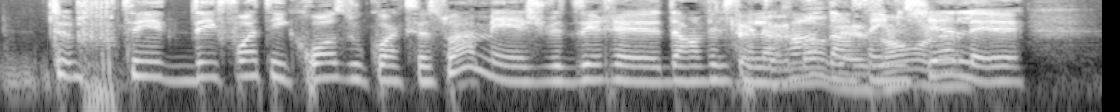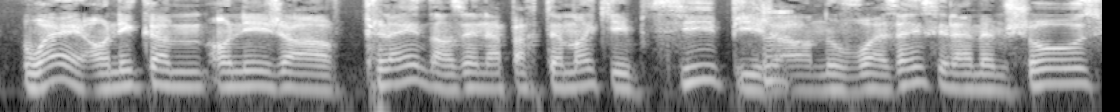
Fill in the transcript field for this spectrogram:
des fois t'es croises ou quoi que ce soit, mais je veux dire euh, dans Ville-Saint-Laurent, dans Saint-Michel, euh, Ouais, on est comme on est genre plein dans un appartement qui est petit, puis genre nos voisins c'est la même chose,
